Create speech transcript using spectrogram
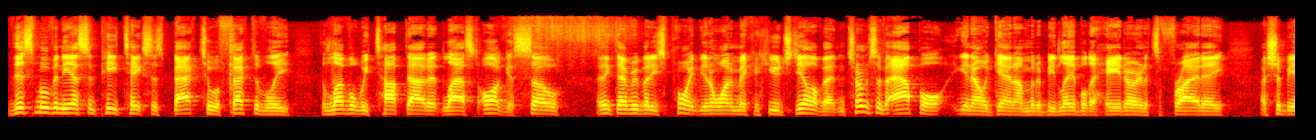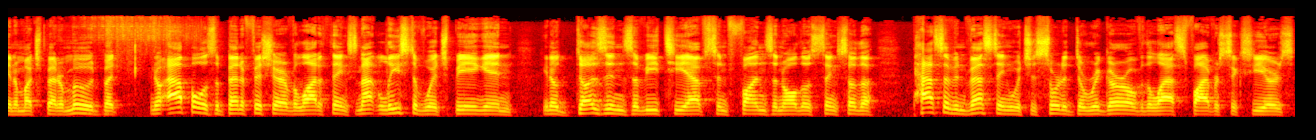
this move in the S&P takes us back to effectively the level we topped out at last August. So I think to everybody's point, you don't want to make a huge deal of it. In terms of Apple, you know, again, I'm going to be labeled a hater, and it's a Friday. I should be in a much better mood. But you know, Apple is a beneficiary of a lot of things, not least of which being in you know dozens of ETFs and funds and all those things. So the passive investing, which is sort of de rigueur over the last five or six years,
